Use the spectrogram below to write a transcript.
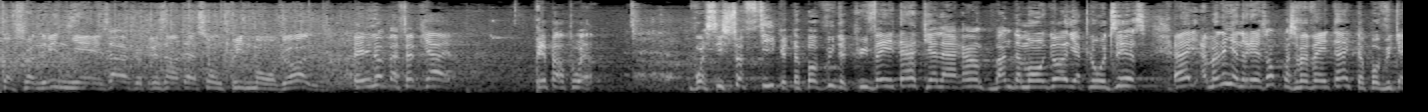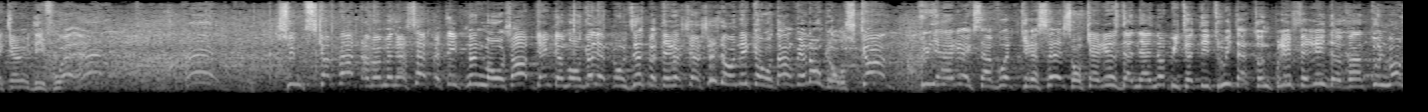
Cochonnerie de niaisage de présentation de prix de Mongol. Et là, ben, fait Pierre, prépare-toi. Voici Sophie que t'as pas vue depuis 20 ans, puis elle la rampe, bande de Mongols, ils applaudissent. Hey, à il y a une raison pourquoi ça fait 20 ans que t'as pas vu quelqu'un des fois, hein? Je suis une psychopathe, elle m'a menacé à péter les pneus de mon char, gang de Mongols applaudissent, puis t'es recherché, on est content. Viens donc, grosse conne! Puis il arrive avec sa voix de crécelle, son charisme d'ananas, puis il t'a détruit ta tune préférée devant tout le monde.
